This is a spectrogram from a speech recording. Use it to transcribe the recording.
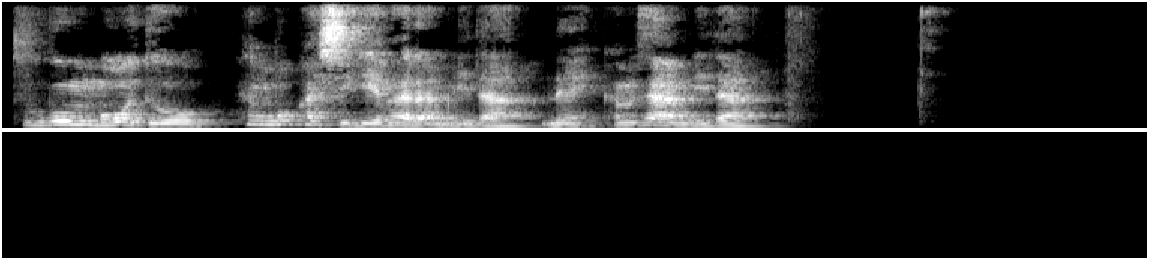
두 분 모두 행복하시기 바랍니다. 네, 감사합니다.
